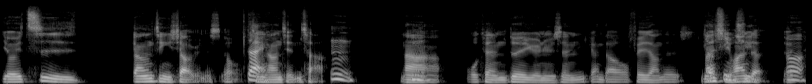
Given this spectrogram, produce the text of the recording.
有一次刚进校园的时候，健康检查。嗯。那我可能对一个女生感到非常的蛮喜欢的。对。嗯。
